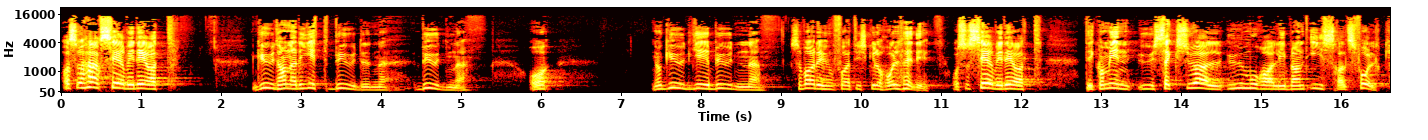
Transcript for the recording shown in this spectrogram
Altså Her ser vi det at Gud han hadde gitt budene, budene. Og når Gud gir budene, så var det jo for at vi skulle holde dem. Og så ser vi det at det kom inn seksuell umoral iblant Israels folk.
